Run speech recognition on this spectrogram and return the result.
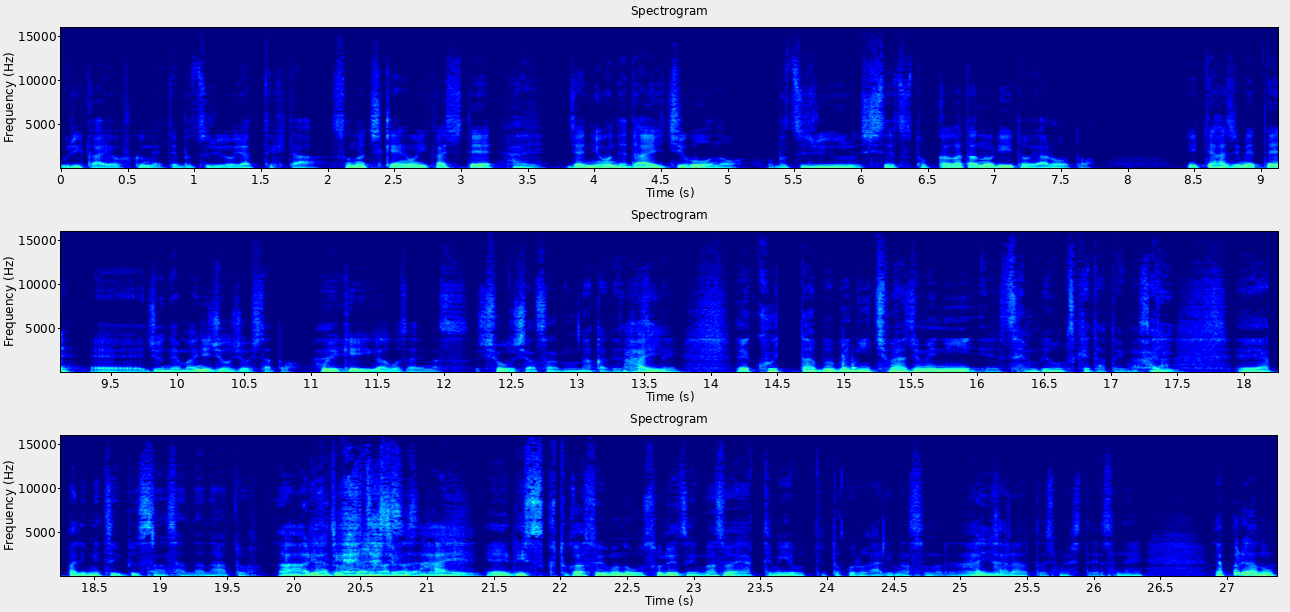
売り買いを含めて物流をやってきたその知見を生かして、はい、じゃあ日本で第1号の物流施設特化型のリートをやろうと言って初めて、えー、10年前に上場したと、こういう経緯がございます。商社さんの中でですね、はい、えー、こういった部分に一番初めに宣伝をつけたといいますか、はい、えー、やっぱり三井物産さんだなと。あありがとうございます。ね、はい、えー、リスクとかそういうものを恐れずに、まずはやってみようっていうところがありますのでね、はい、カラーとしましてですね。やっぱりあの、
